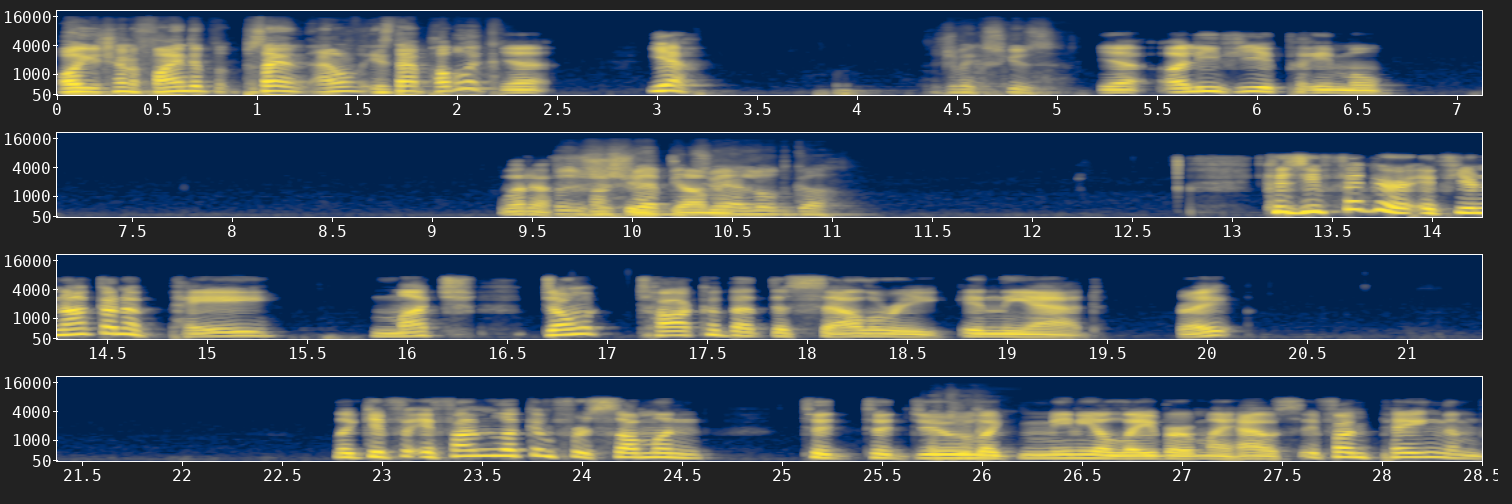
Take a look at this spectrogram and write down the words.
Oh, you're trying to find it? Poseidon, I don't. Is that public? Yeah. Yeah. Je m'excuse. Yeah. Olivier Primeau. What a Je suis fucking habitué dummy. à l'autre gars. Because you figure if you're not going to pay much, don't talk about the salary in the ad, right? Like if if I'm looking for someone to to do like menial labor at my house, if I'm paying them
